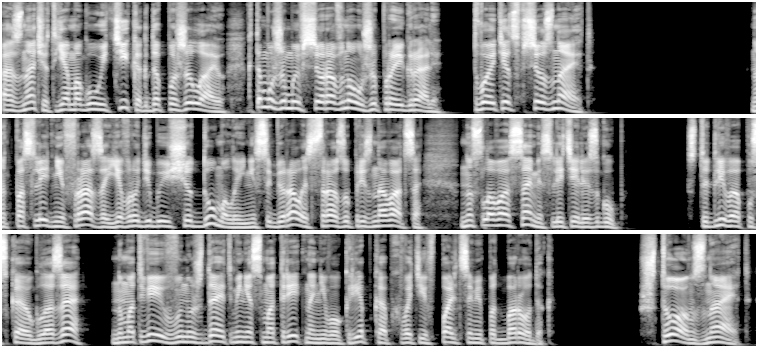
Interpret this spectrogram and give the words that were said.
А значит, я могу уйти, когда пожелаю. К тому же мы все равно уже проиграли. Твой отец все знает. Над последней фразой я вроде бы еще думала и не собиралась сразу признаваться, но слова сами слетели с губ. Стыдливо опускаю глаза, но Матвеев вынуждает меня смотреть на него, крепко обхватив пальцами подбородок. «Что он знает?»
